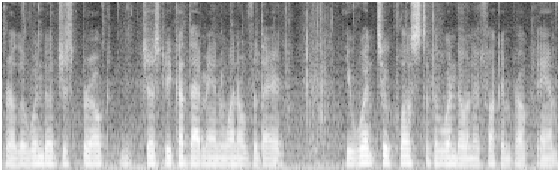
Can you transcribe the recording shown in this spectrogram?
Bro, the window just broke just because that man went over there. He went too close to the window and it fucking broke. Damn.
